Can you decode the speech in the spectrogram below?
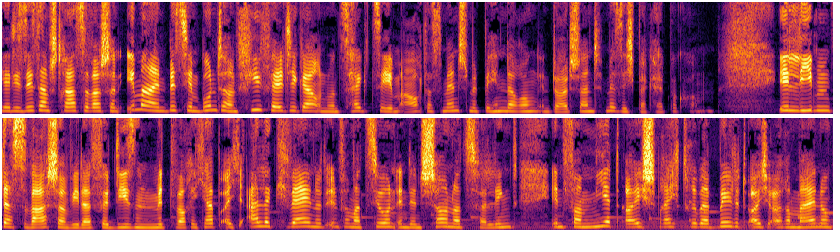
Ja, die Sesamstraße war schon immer ein bisschen bunter und vielfältiger und nun zeigt sie eben auch, dass Menschen mit Behinderung in Deutschland mehr Sichtbarkeit bekommen. Ihr Lieben, das war schon wieder für diesen Mittwoch. Ich habe euch alle Quellen und Informationen in den Shownotes verlinkt. Informiert euch, sprecht drüber, bildet euch eure Meinung,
